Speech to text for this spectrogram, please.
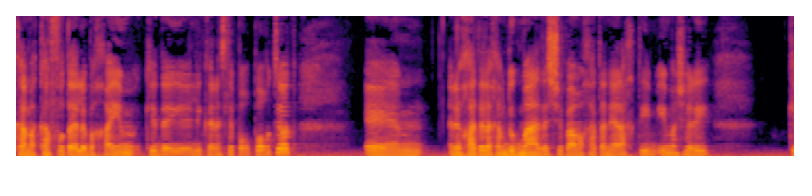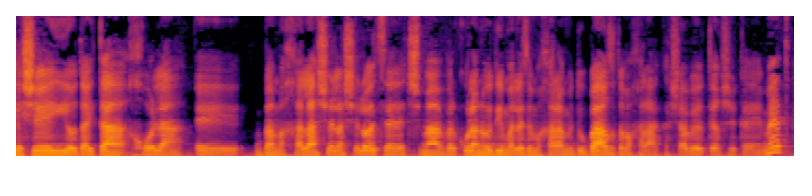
כמה כאפות האלה בחיים כדי אה, להיכנס לפרופורציות. אני יכולה לתת לכם דוגמה על זה שפעם אחת אני הלכתי עם אימא שלי, כשהיא עוד הייתה חולה אה, במחלה שלה, שלא אציין את שמה, אבל כולנו יודעים על איזה מחלה מדובר, זאת המחלה הקשה ביותר שקיימת. אה,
